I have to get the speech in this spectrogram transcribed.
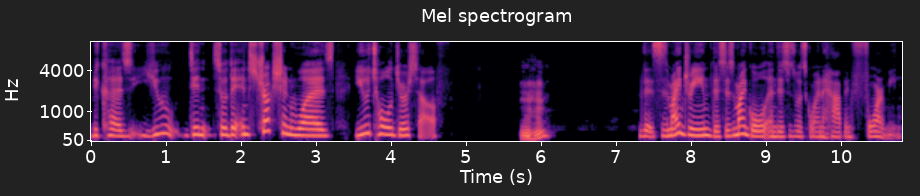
because you didn't. So the instruction was you told yourself, hmm this is my dream, this is my goal, and this is what's going to happen for me.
